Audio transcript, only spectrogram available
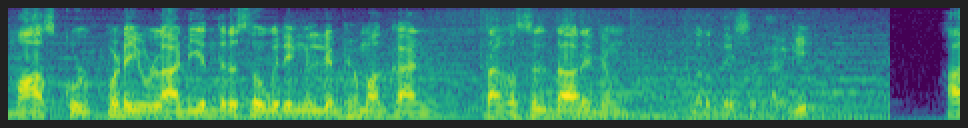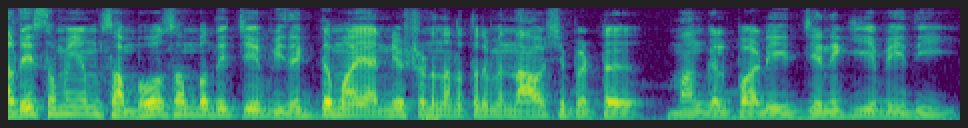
മാസ്ക് ഉൾപ്പെടെയുള്ള അടിയന്തര സൗകര്യങ്ങൾ ലഭ്യമാക്കാൻ തഹസിൽദാറിനും നിർദ്ദേശം നൽകി. അതേസമയം സംഭവം സംബന്ധിച്ച് വിദഗ്ധമായ അന്വേഷണം നടത്തണമെന്നാവശ്യപ്പെട്ട് മംഗൽപാടി ജനകീയ വേദി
